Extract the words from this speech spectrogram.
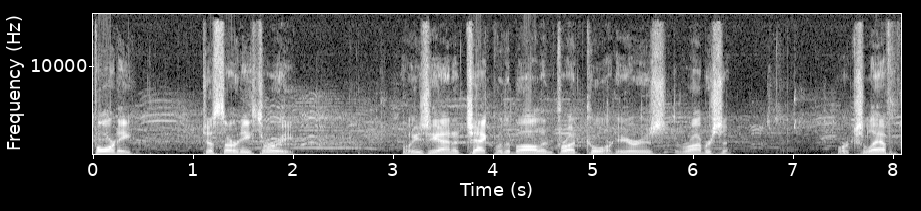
40 to 33. Louisiana Tech with the ball in front court. Here is Robertson. Works left.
